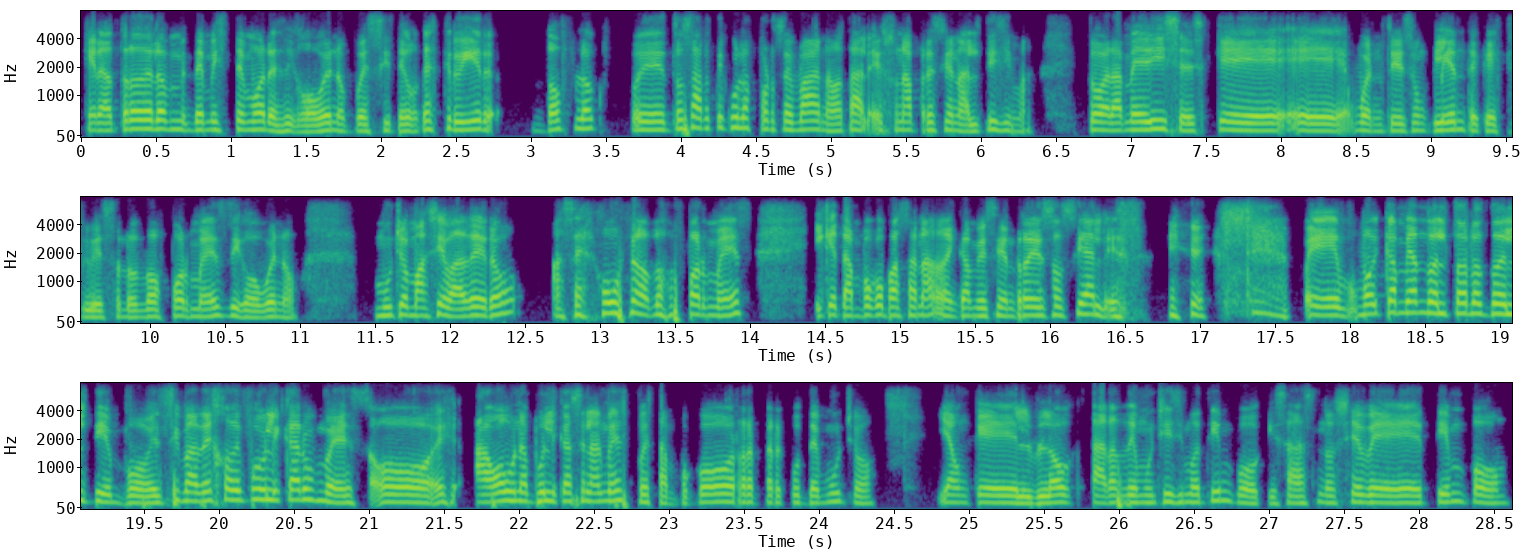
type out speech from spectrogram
que era otro de, de mis temores, digo, bueno, pues si tengo que escribir dos blogs, pues, dos artículos por semana o tal, es una presión altísima. Tú ahora me dices que, eh, bueno, tienes un cliente que escribe solo dos por mes, digo, bueno, mucho más llevadero hacer uno o dos por mes y que tampoco pasa nada. En cambio, si en redes sociales eh, voy cambiando el tono todo el tiempo, encima dejo de publicar un mes o eh, hago una publicación al mes, pues tampoco repercute mucho. Y aunque el blog tarde muchísimo tiempo, quizás no lleve tiempo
